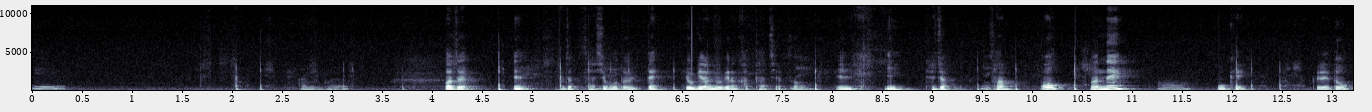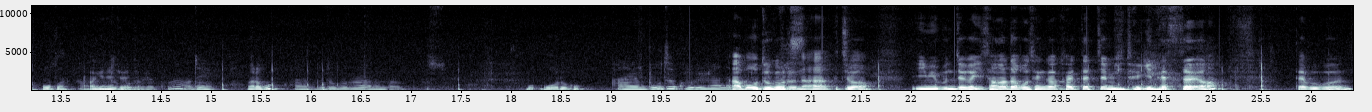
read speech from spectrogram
1 아닌가요? 맞아요 1 네. 그죠? 45도일 때 여기랑 여기랑 같아져서 네. 1, 2 되죠? 네. 3 어? 맞네 어. 오케이 그래도 5번 아, 확인해줘야죠 모두 고르랬구나. 네. 뭐라고? 아, 모두 고르라는 말 봤어. 모, 모르고? 아, 모두 고르라는 아 말 모두 봤어. 고르나 그죠? 이미 문제가 이상하다고 생각할 때쯤이 되긴 했어요 대부분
